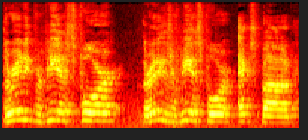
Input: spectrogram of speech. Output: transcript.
The rating for PS4, the ratings for PS4, Xbox,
